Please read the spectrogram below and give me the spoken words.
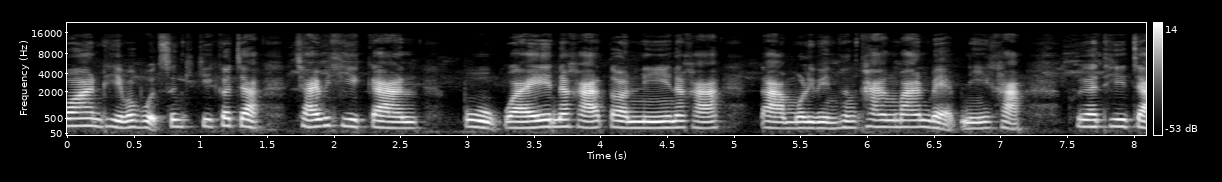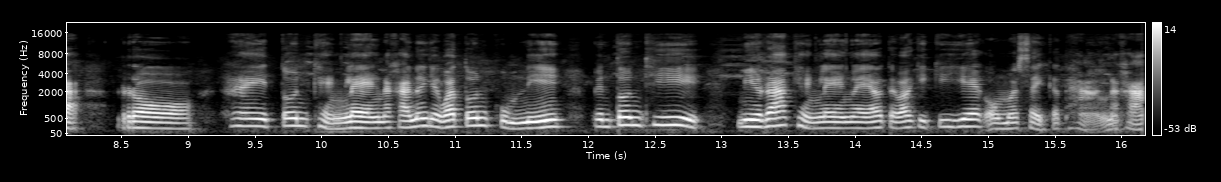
ว่านเทวบุตรซึ่งกิกกี้ก็จะใช้วิธีการ ปลูกไว้นะคะ ตอนนี้นะคะ ตามบริเวณข้างๆ บ้านแบบนี้ค่ะ เพื่อที่จะรอให้ต้นแข็งแรงนะคะ เนื่องจากว่าต้นกลุ่มนี้เป็นต้นที่มีรากแข็งแรงแล้ว แต่ว่ากิกกี้แยกออกมาใส่กระถางนะคะ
